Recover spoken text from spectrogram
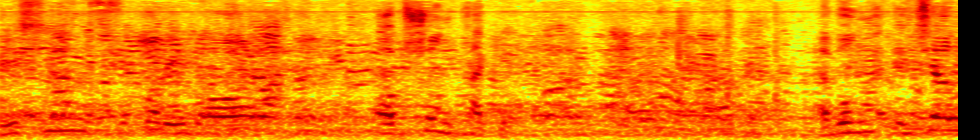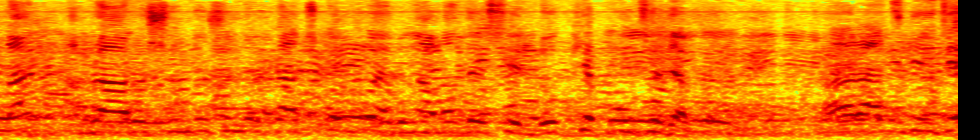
বেশি সুপারহিট হওয়ার অপশন থাকে। এবং ইনশাল্লাহ আমরা আরও সুন্দর সুন্দর কাজ করব এবং আমাদের সেই লক্ষ্যে পৌঁছে যাব। আর আজকে এই যে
